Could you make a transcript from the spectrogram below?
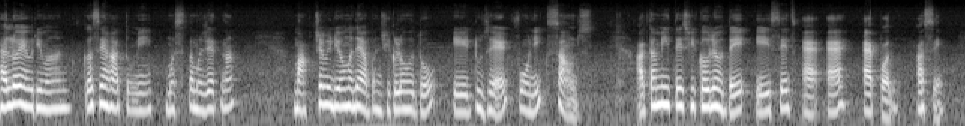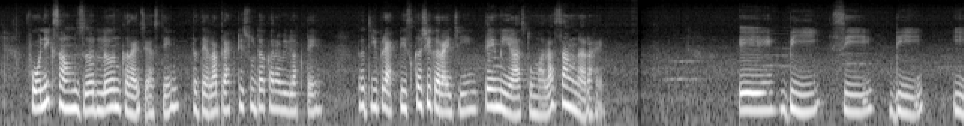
हॅलो एव्हरीवन कसे आहात तुम्ही? मस्त मजेत ना? मागच्या व्हिडिओमध्ये आपण शिकलो होतो A to Z phonic sounds आता मी ते शिकवले होते A says a a apple असे. फोनिक साऊंड जर लर्न करायचे असतील तर त्याला प्रॅक्टिससुद्धा करावी लागते. तर ती प्रॅक्टिस कशी करायची ते मी आज तुम्हाला सांगणार आहे. A B C D E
